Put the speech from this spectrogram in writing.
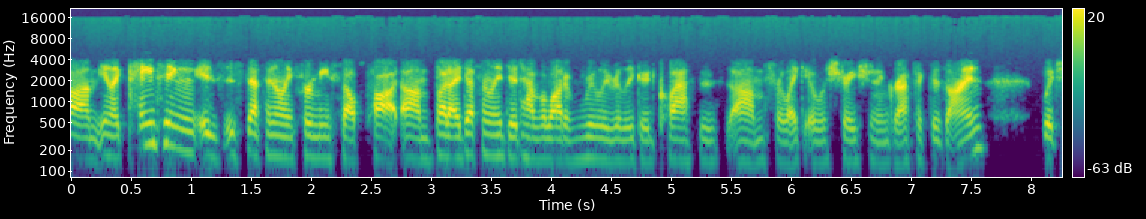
Um, you know, like painting is, is definitely for me self-taught. Um, but I definitely did have a lot of really, really good classes, um, for like illustration and graphic design, which,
